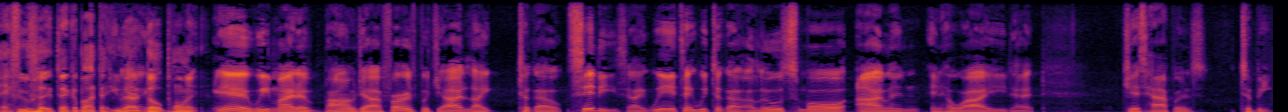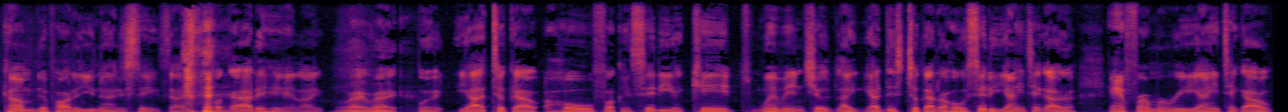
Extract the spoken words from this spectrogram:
If you really think about that, you got a dope point. Yeah, we might have bombed y'all first, but y'all like took out cities. Like we didn't take. We took out a little small island in Hawaii that just happens to become the part of the United States. Like, fuck out of here. Like, Right, right. but y'all took out a whole fucking city of kids, women, children. Like, y'all just took out a whole city. Y'all ain't take out a infirmary. Y'all ain't take out,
